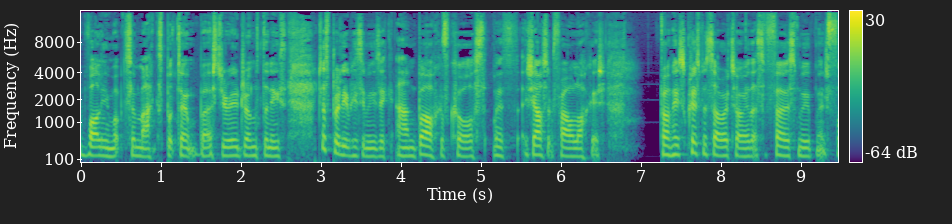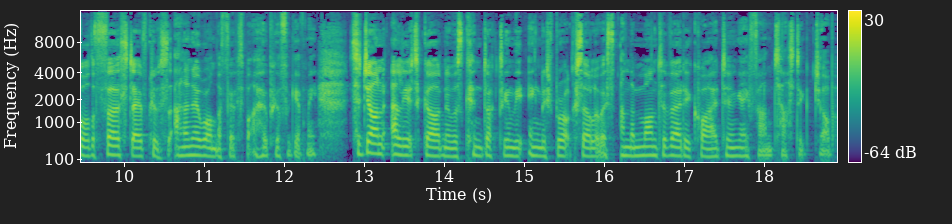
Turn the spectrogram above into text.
volume up to max, but don't burst your eardrums, Denise. Just brilliant piece of music. And Bach, of course, with Jauchzet, frohlocket from his Christmas oratorio. That's the first movement for the first day of Christmas. And I know we're on the fifth, but I hope you'll forgive me. Sir John Eliot Gardiner was conducting the English Baroque soloists and the Monteverdi Choir doing a fantastic job.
